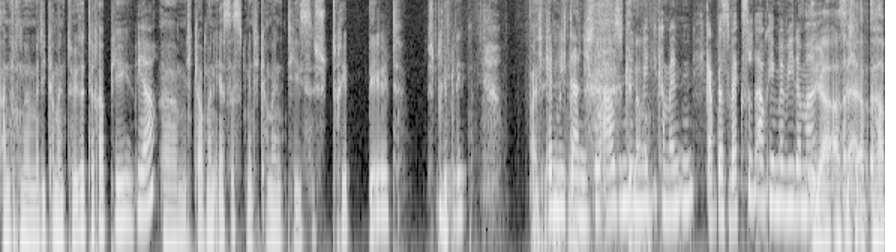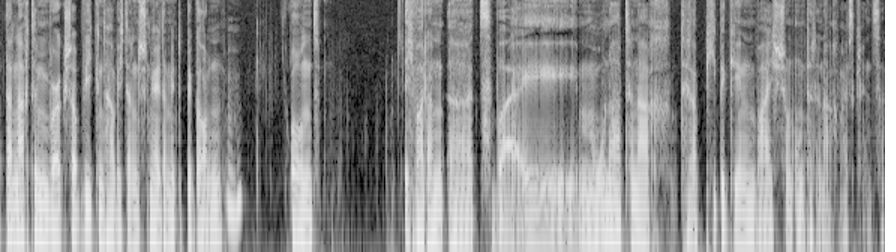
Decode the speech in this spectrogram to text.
einfach eine medikamentöse Therapie. Ja. Ähm, ich glaube, mein erstes Medikament hieß Stripbild. Striplit? Weiß ich kenne mich mehr. da nicht so aus in genau. den Medikamenten. Ich glaube, das wechselt auch immer wieder mal. Ja, also Oder? ich habe hab dann nach dem Workshop-Weekend habe ich dann schnell damit begonnen. Mhm. Und ich war dann äh, zwei Monate nach Therapiebeginn war ich schon unter der Nachweisgrenze.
